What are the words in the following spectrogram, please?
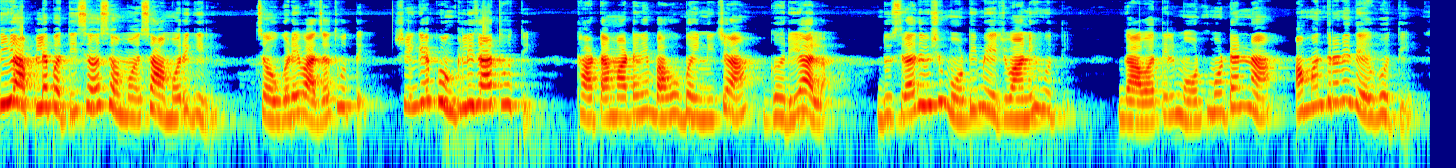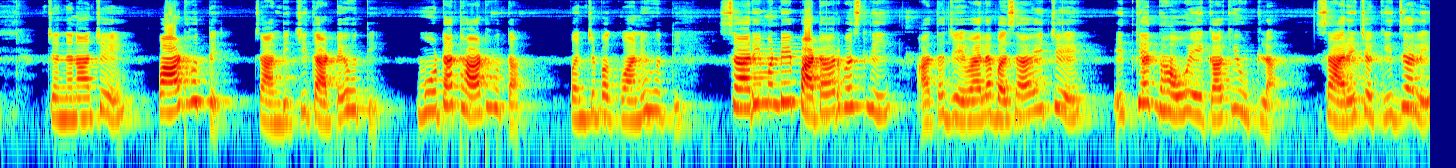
ती आपल्या पतीसह समो सामोरे गेली. चौघडे वाजत होते. शिंगे फुंकली जात होती. थाटामाटाने भाऊ बहिणीच्या घरी आला. दुसऱ्या दिवशी मोठी मेजवानी होती. गावातील मोठमोठ्यांना आमंत्रणे देव होती. चंदनाचे पाठ होते. चांदीची ताटे होती. मोठा थाट होता. पंचपक्वाने होती. सारी मंडळी पाटावर बसली. आता जेवायला बसायचे. इतक्यात भाऊ एकाकी उठला. सारे चकित झाले.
